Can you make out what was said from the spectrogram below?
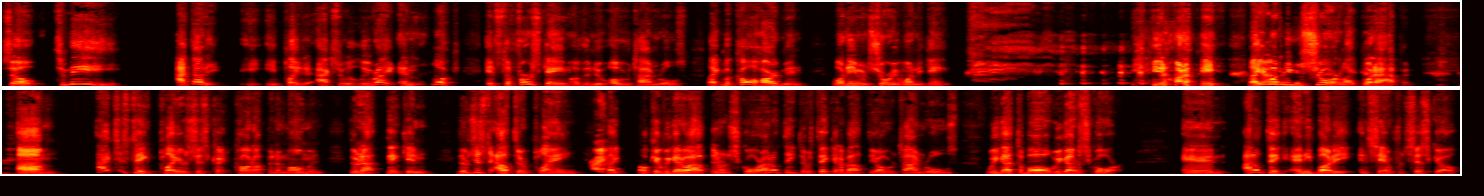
So to me, I thought he he, he played it absolutely right. And look, it's the first game of the new overtime rules. Like Mecole Hardman wasn't even sure he won the game. you know what I mean? Like Yeah. he wasn't even sure like what happened. Um, I just think players just get caught up in a moment. They're not thinking. They're just out there playing. Right. Like, okay, we got to go out there and score. I don't think they're thinking about the overtime rules. We got the ball. We got to score. And I don't think anybody in San Francisco,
